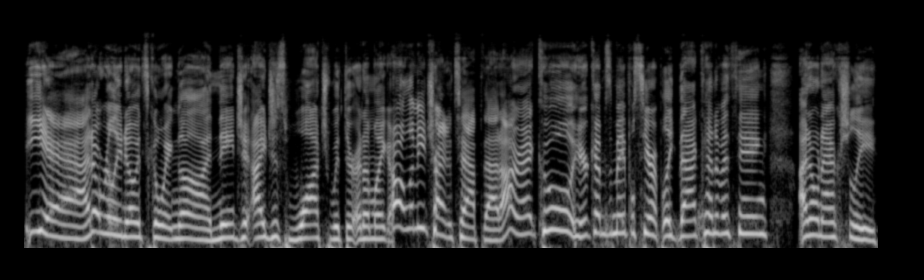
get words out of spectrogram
Yeah, I don't really know what's going on. They, ju- I just watch with their, and I'm like, oh, let me try to tap that. All right, cool. Here comes the maple syrup, like that kind of a thing. I don't actually.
